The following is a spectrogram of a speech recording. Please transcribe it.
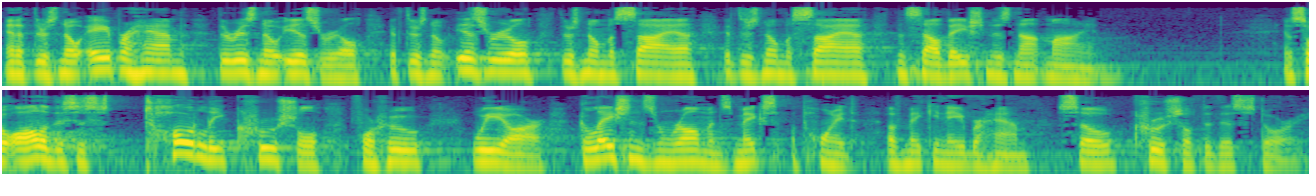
And if there's no Abraham, there is no Israel. If there's no Israel, there's no Messiah. If there's no Messiah, then salvation is not mine. And so all of this is totally crucial for who we are. Galatians and Romans makes a point of making Abraham so crucial to this story.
